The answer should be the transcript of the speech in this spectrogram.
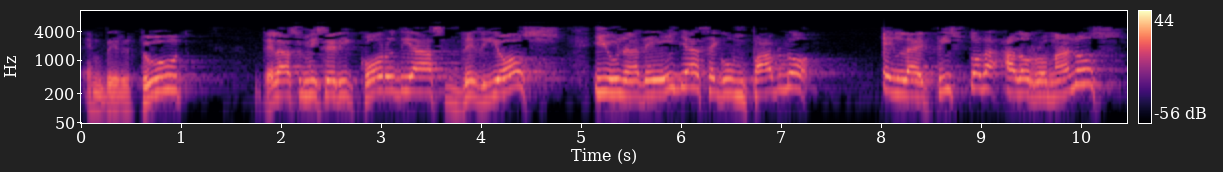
En virtud de las misericordias de Dios y una de ellas, según Pablo, en la epístola a los romanos,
